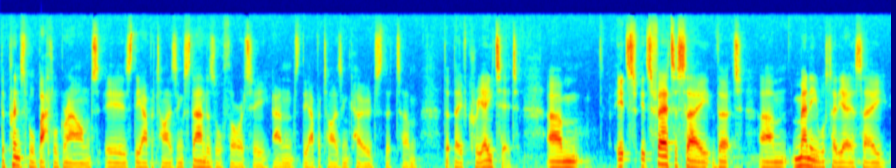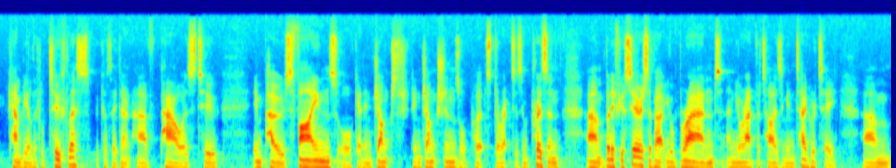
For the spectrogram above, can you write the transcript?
the principal battleground is the Advertising Standards Authority and the advertising codes that, um, that they've created. Um, it's, it's fair to say that um, many will say the ASA can be a little toothless because they don't have powers to impose fines or get injunct injunctions or put directors in prison. Um, but if you're serious about your brand and your advertising integrity, um,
